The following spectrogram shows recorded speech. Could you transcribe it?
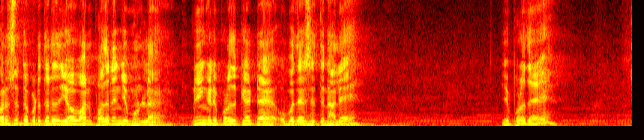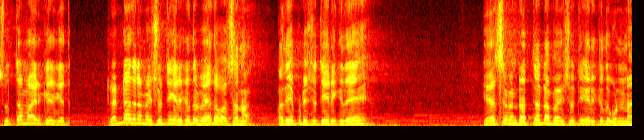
பரிசுத்தப்படுத்துறது யோவான் பதினஞ்சு மூணில். நீங்கள் இப்பொழுது கேட்ட உபதேசத்தினாலே இப்பொழுது சுத்தமாக இருக்கிறது. ரெண்டாவது நம்மை சுத்திகரிக்கிறது வேத வசனம். அது எப்படி சுத்திகரிக்குது இயேசுவின் ரத்தம் நம்மை சுத்திகரிக்கிறது உண்மை.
